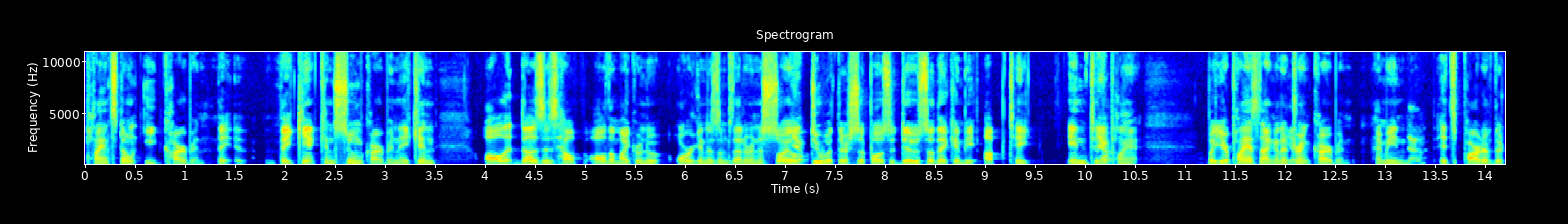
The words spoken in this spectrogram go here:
plants don't eat carbon. They they can't consume carbon. It can all it does is help all the microorganisms that are in the soil Yep. do what they're supposed to do so they can be uptake into Yep. the plant. But your plant's not going to drink carbon. I mean, No. it's part of the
